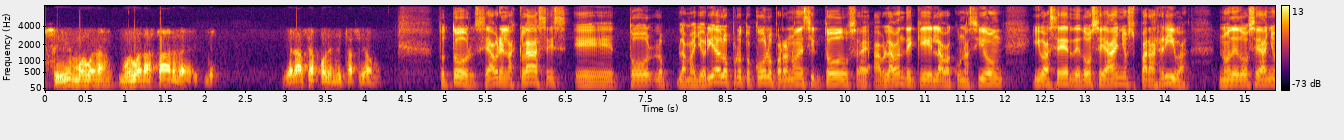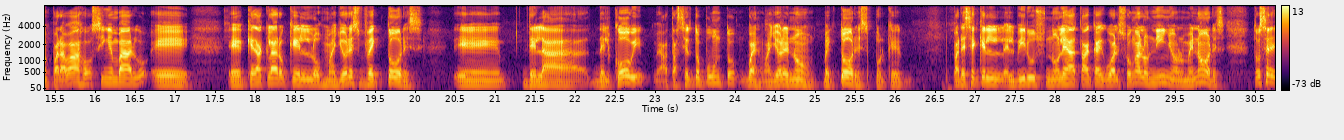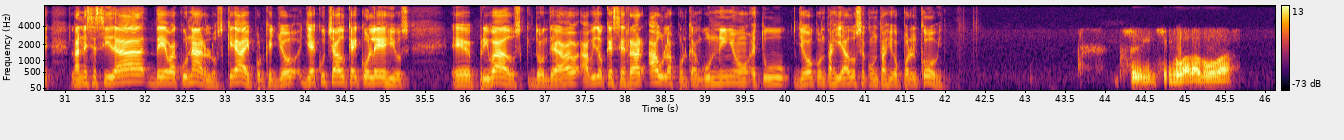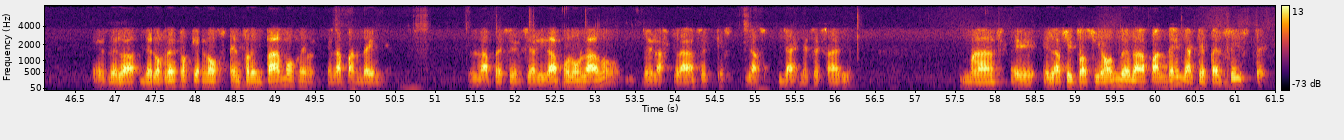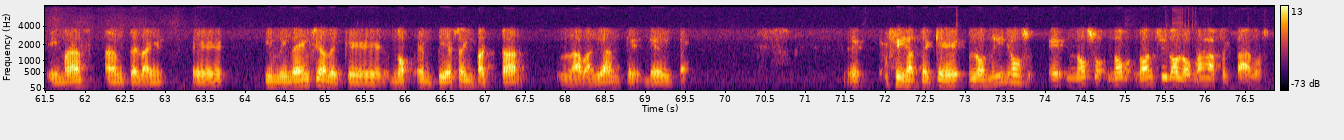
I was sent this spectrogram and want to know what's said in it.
Sí, muy buenas, muy buenas tardes. Gracias por la invitación. Doctor, se abren las clases, eh, la mayoría de los protocolos, para no decir todos, hablaban de que la vacunación iba a ser de 12 años para arriba, no de 12 años para abajo. Sin embargo, eh, eh, queda claro que los mayores vectores de la, del COVID, hasta cierto punto, bueno, mayores no, vectores, porque parece que el, virus no les ataca igual, son a los niños, a los menores. Entonces, la necesidad de vacunarlos, ¿qué hay? Porque yo ya he escuchado que hay colegios eh, privados donde ha, ha, habido que cerrar aulas porque algún niño estuvo, llegó contagiado, se contagió por el COVID. Sí, sin lugar a dudas, es de, la, de los retos que nos enfrentamos en, en la pandemia. La presencialidad, por un lado, de las clases, que ya, ya es necesario, más eh, la situación de la pandemia que persiste y más ante la eh, inminencia de que nos empieza a impactar la variante Delta. Eh, fíjate que los niños eh, no, son, no, no han sido los más afectados.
